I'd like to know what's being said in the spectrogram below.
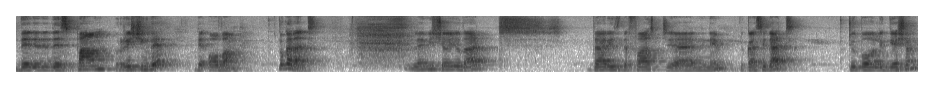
the, the, the sperm reaching the, the ovum. Look at that. Let me show you that. That is the first uh, name. You can see that tubal ligation.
